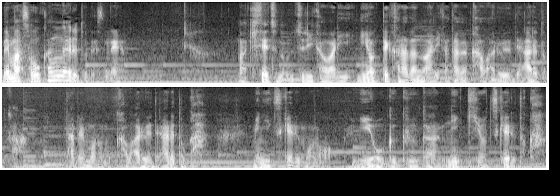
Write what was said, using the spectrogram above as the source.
でまあそう考えるとですね、まあ、季節の移り変わりによって体の在り方が変わるであるとか食べ物も変わるであるとか身につけるもの身を置く空間に気をつけるとか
